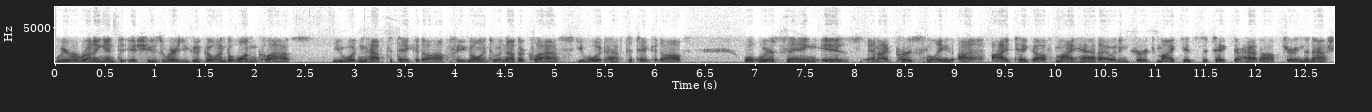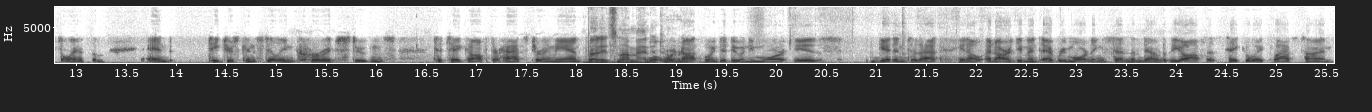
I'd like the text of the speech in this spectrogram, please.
We were running into issues where you could go into one class, you wouldn't have to take it off. You go into another class, you would have to take it off. What we're saying is, and I personally, I, I take off my hat. I would encourage my kids to take their hat off during the national anthem, and teachers can still encourage students to take off their hats during the anthem. But it's not mandatory. What we're not going to do anymore is get into that, you know, an argument every morning, send them down to the office, take away class time,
